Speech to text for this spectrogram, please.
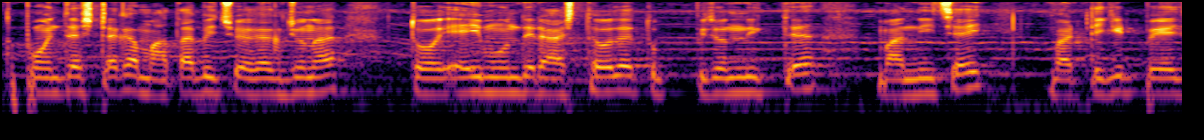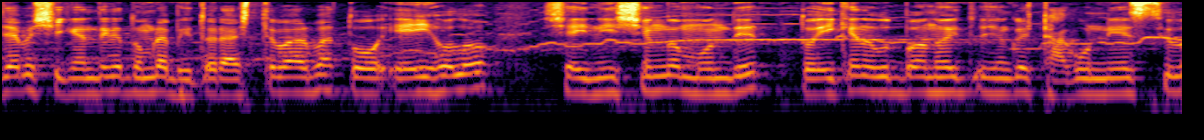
তো পঞ্চাশ টাকা মাথা পিছু এক একজনের। তো এই মন্দিরে আসতে হলে তো পিছন দিকতে বা নিচেই বা টিকিট পেয়ে যাবে। সেখান থেকে তোমরা ভিতরে আসতে পারবা। তো এই হলো সেই নৃসিংহ মন্দির। তো এইখানে উদ্বোধন হয়েছিল যেখানে ঠাকুর নিয়ে এসেছিল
